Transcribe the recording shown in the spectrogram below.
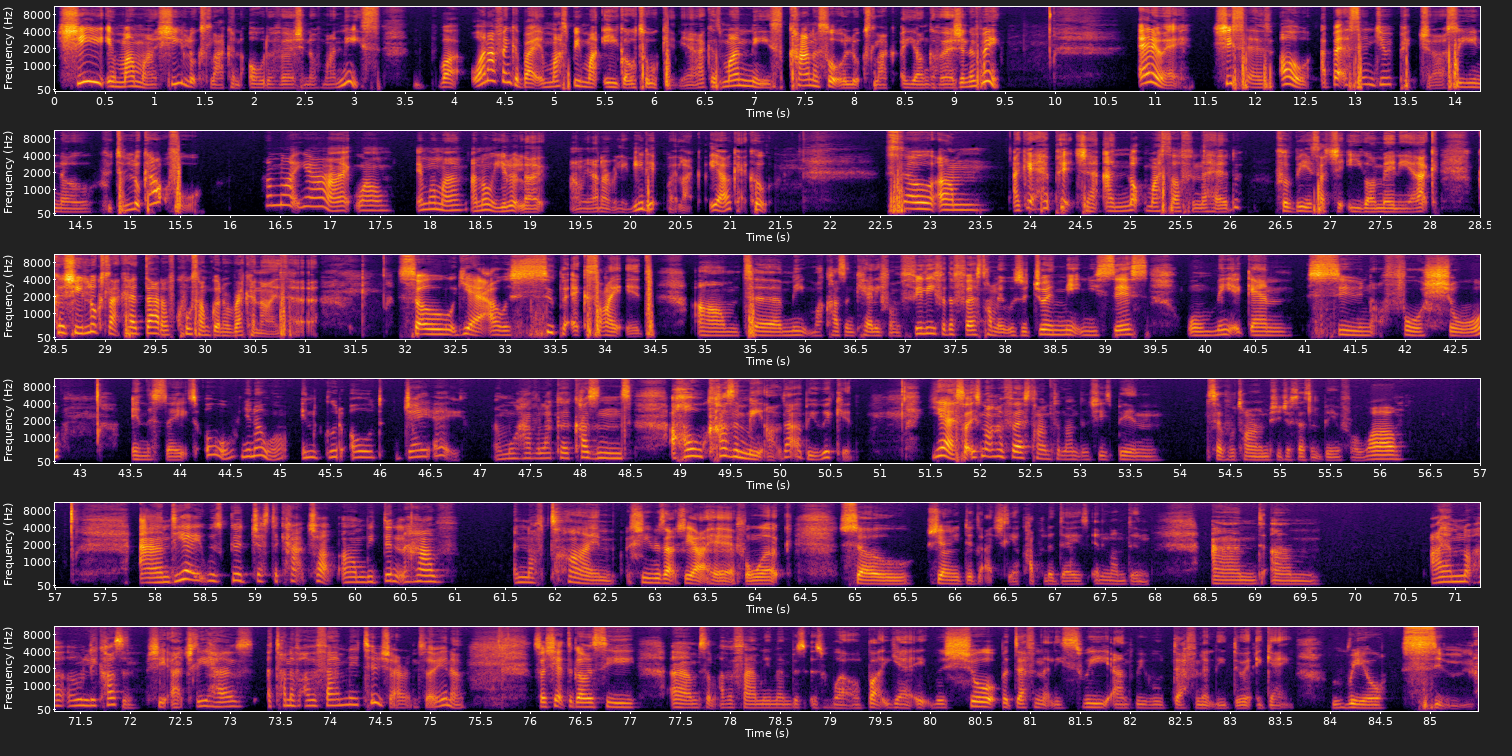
she in my mind she looks like an older version of my niece. But when i think about it, it must be my ego talking yeah? Because my niece kind of sort of looks like a younger version of me. Anyway she says oh i better send you a picture so you know who to look out for. I'm like yeah all right well in my mind i know what you look like. I mean i don't really need it but like yeah okay cool. So um i get her picture and knock myself in the head for being such an egomaniac because she looks like her dad. Of course, I'm going to recognize her. So yeah, I was super excited um, to meet my cousin Kelly from Philly for the first time. It was a joy meeting you, sis. We'll meet again soon for sure in the states, or you know what, in good old JA, and we'll have like a cousins, a whole cousin meetup. That would be wicked. Yeah, so it's not her first time to London. She's been several times. She just hasn't been for a while. And yeah, it was good just to catch up. Um, we didn't have enough time. She was actually out here for work, so she only did actually a couple of days in London. And um, I am not her only cousin. She actually has a ton of other family too, Sharon. So you know, so she had to go and see um, some other family members as well. But yeah, it was short but definitely sweet, and we will definitely do it again real soon.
